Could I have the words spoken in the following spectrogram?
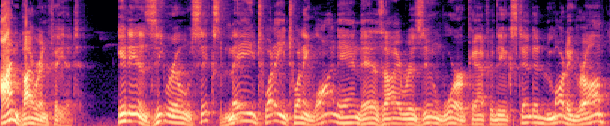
I'm Byron Fayette. It is 06 May 2021, and as I resume work after the extended Mardi Gras,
